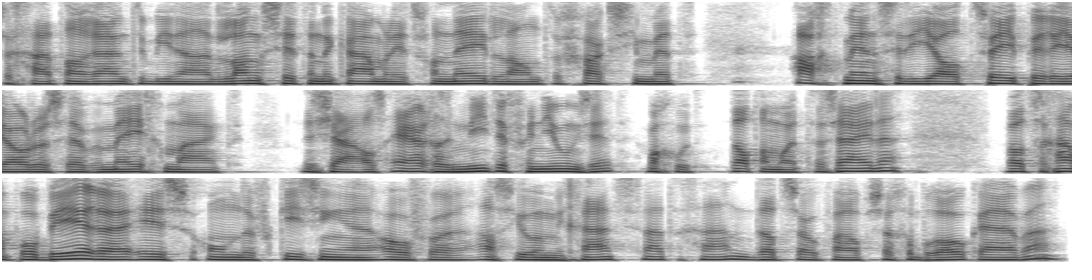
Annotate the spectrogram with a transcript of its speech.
ze gaat dan ruimte bieden aan het langzittende Kamerlid van Nederland, de fractie met acht mensen die al twee periodes hebben meegemaakt. Dus ja, als ergens niet de vernieuwing zit. Maar goed, dat dan maar terzijde. Wat ze gaan proberen is om de verkiezingen over asiel en migratie te laten gaan. Dat is ook waarop ze gebroken hebben.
